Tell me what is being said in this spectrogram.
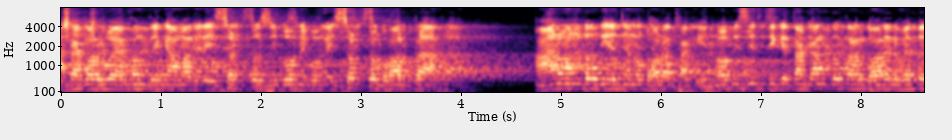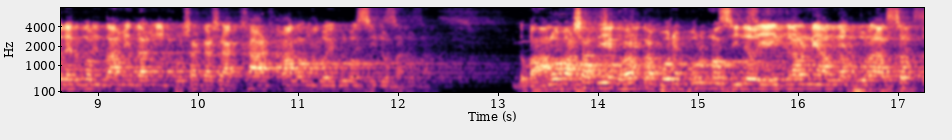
আশা করব এখন থেকে আমাদের এই ছোট্ট জীবন এবং এই ছোট্ট ঘরটা আনন্দ দিয়ে যেন ভরা থাকে। নবীজির দিকে তাকান তো তার ঘরের ভেতরে এরকম দামি দামি পোশাক আশাক, খাট, পালঙ্ক, এগুলো ছিল না। তো ভালোবাসা দিয়ে ঘরটা পরিপূর্ণ ছিল, এই কারণে আল্লাহ পুরা ছোট্ট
